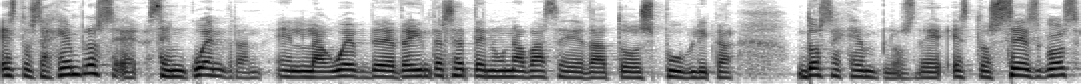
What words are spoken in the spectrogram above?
estos ejemplos eh, se encuentran en la web de The Intercept en una base de datos pública. Dos ejemplos de estos sesgos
